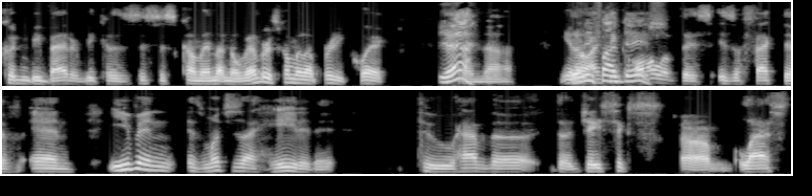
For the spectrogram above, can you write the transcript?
couldn't be better because this is coming up. November is coming up pretty quick. Yeah. And, uh, you know, I think days. all of this is effective. And even as much as I hated it to have the, the J6, um, last,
